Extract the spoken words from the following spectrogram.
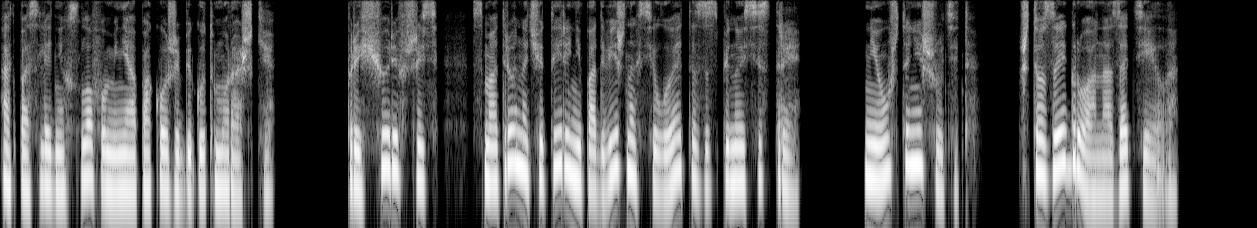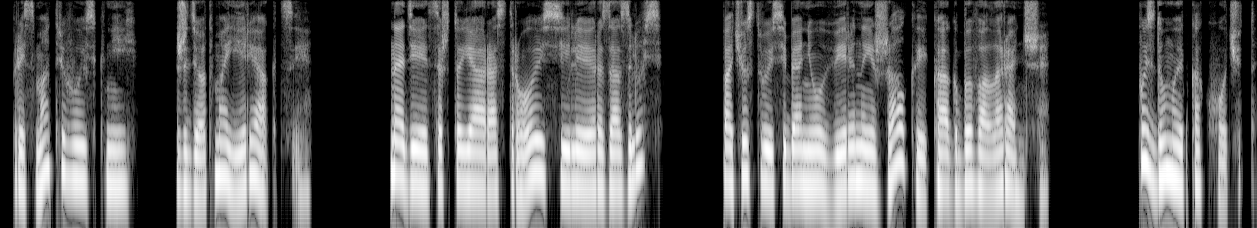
От последних слов у меня по коже бегут мурашки. Прищурившись, смотрю на четыре неподвижных силуэта за спиной сестры. Неужто не шутит? Что за игру она затеяла? Присматриваюсь к ней, ждет моей реакции. Надеется, что я расстроюсь или разозлюсь? Почувствую себя неуверенной и жалкой, как бывало раньше. Пусть думает, как хочет.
